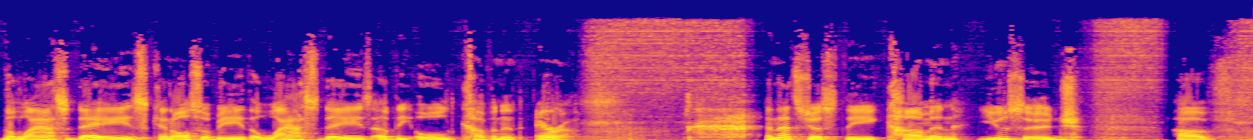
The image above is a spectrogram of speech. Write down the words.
The last days can also be the last days of the Old Covenant era. And that's just the common usage of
